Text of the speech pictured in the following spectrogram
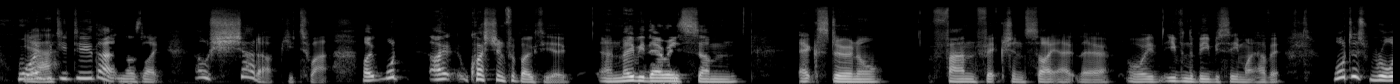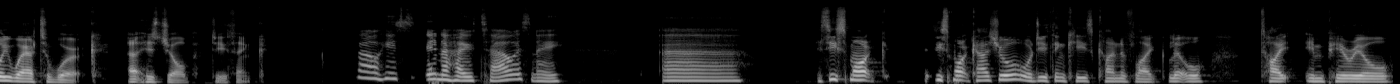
Why Yeah. would you do that?" And I was like, "Oh, shut up, you twat!" Like, what? I question for both of you, and maybe there is some external fan fiction site out there, or even the BBC might have it. What does Roy wear to work at his job? Do you think? Well, he's in a hotel, isn't he? Uh, Is he smart? Is he smart casual, or do you think he's kind of like little tight imperial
